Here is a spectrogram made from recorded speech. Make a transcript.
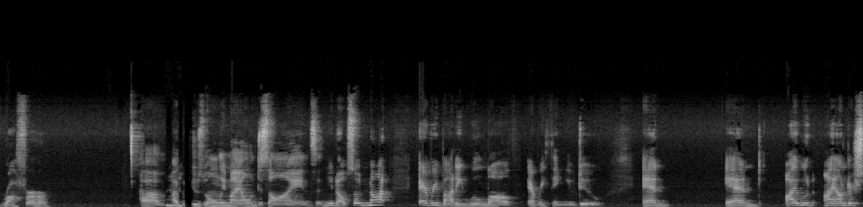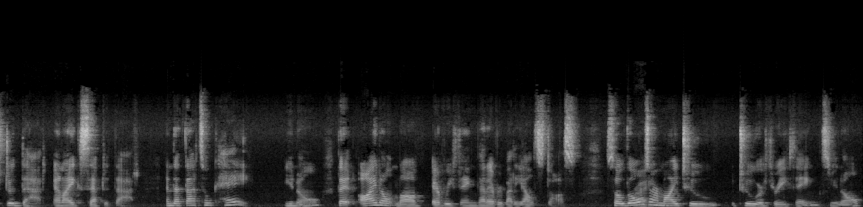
rougher um, mm. i would use only my own designs and you know so not everybody will love everything you do and and i would i understood that and i accepted that and that that's okay you know, that I don't love everything that everybody else does. So those right. are my two two or three things, you know.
